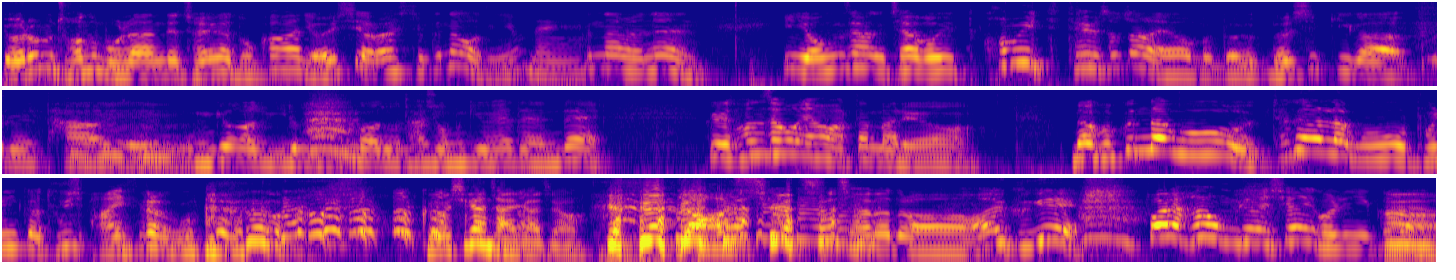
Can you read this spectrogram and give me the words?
여러분 저는 몰랐는데 저희가 녹화가 한 10시 11시쯤 끝나거든요. 네. 끝나면은 이 영상 제가 거의 커뮤니티 탭에 썼잖아요. 뭐 몇, 몇십 기가를 다 음, 이제 음. 옮겨가지고 이름 바꿔가지고 다시 옮기고 해야 되는데 그래서 선상원이 하고 왔단 말이에요. 나 그거 끝나고 퇴근하려고 보니까 2시 반이더라고. 그거 시간 잘 가죠. 야 시간 진짜 잘 가더라. 아니 그게 파일 하나 옮기는 시간이 네, 걸리니까 맞아요.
